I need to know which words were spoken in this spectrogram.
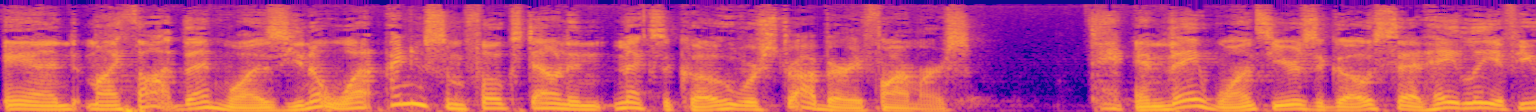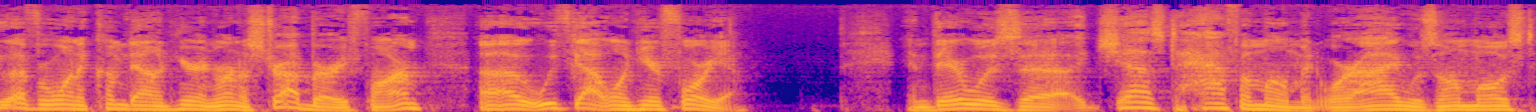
And my thought then was, you know what? I knew some folks down in Mexico who were strawberry farmers. And they once, years ago, said, hey, Lee, if you ever want to come down here and run a strawberry farm, uh, we've got one here for you. And there was uh, just half a moment where I was almost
